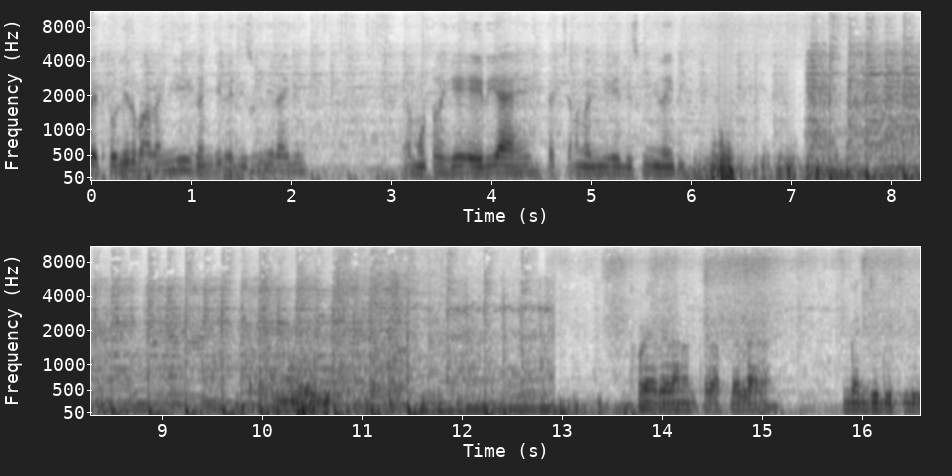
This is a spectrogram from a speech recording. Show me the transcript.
पुढे ठेवली रे बा गंजी गंजी काही दिसून नाही राहिली. काय मोठं हे एरिया आहे त्याच्यानं गंजी काही दिसून नाही राहिली. थोड्या वेळानंतर आपल्याला गंजी दिसली.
